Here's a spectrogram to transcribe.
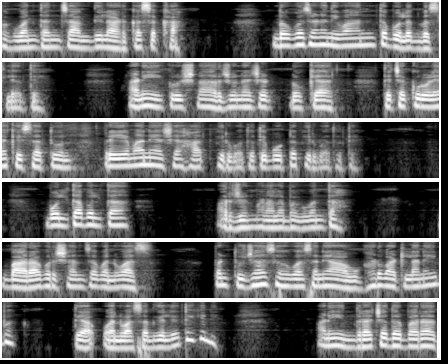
भगवंतांचा अगदी लाडका सखा. दोघंजणं निवांत बोलत बसले होते. आणि कृष्ण अर्जुनाच्या डोक्यात त्याच्या कुरळ्या केसातून प्रेमाने असे हात फिरवत होते बोटं फिरवत होते. बोलता बोलता अर्जुन म्हणाला भगवंता बारा वर्षांचा वनवास. पण तुझ्या सहवासाने अवघड वाटला नाही बघ. त्या वनवासात गेले होते की नाही? आणि इंद्राच्या दरबारात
